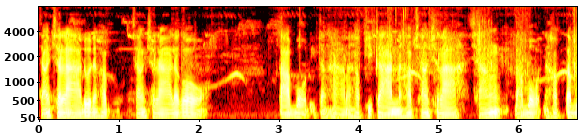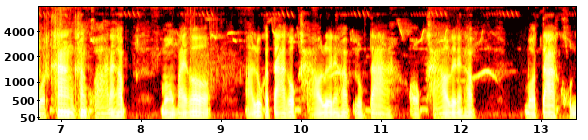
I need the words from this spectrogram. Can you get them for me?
ช้างชราด้วยนะครับ ช้างชราแล้วก็ตาบอดอีกต่างหากนะครับ พิการนะครับ ช้างชราช้างตาบอดนะครับ ตาบอดข้างข้างขวานะครับ มองไปก็ลูกตาก็ขาวเลยนะครับ ลูกตาออกขาวเลยนะครับ บอดตาขุน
